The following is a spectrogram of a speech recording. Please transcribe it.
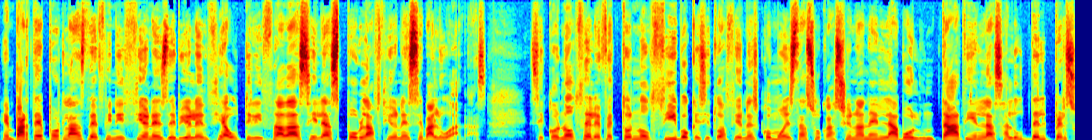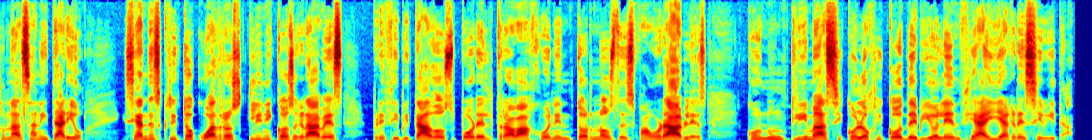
en parte por las definiciones de violencia utilizadas y las poblaciones evaluadas. Se conoce el efecto nocivo que situaciones como estas ocasionan en la voluntad y en la salud del personal sanitario y se han descrito cuadros clínicos graves precipitados por el trabajo en entornos desfavorables, con un clima psicológico de violencia y agresividad.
